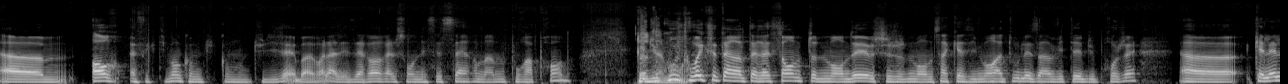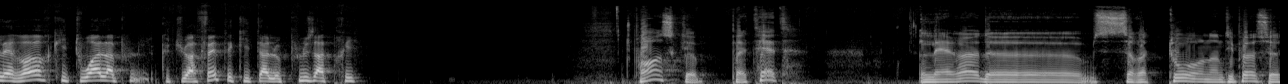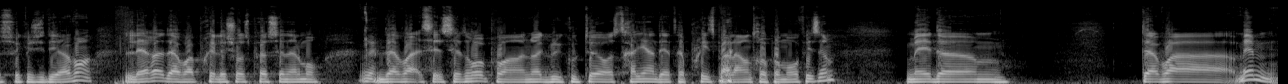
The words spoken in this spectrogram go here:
Euh, or, effectivement, comme tu, comme tu disais, bah, voilà, les erreurs, elles sont nécessaires même pour apprendre. du coup, je trouvais que c'était intéressant de te demander, parce que je demande ça quasiment à tous les invités du projet, euh, quelle est l'erreur qui toi la plus, que tu as faite et qui t'a le plus appris? Je pense que peut-être l'erreur de se retourne un petit peu sur ce que j'ai dit avant, l'erreur d'avoir pris les choses personnellement. D'avoir, c'est, drôle pour un agriculteur australien d'être pris par l'anthropomorphisme, mais de, d'avoir même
